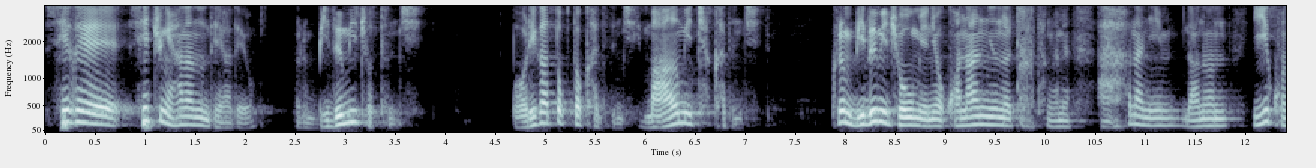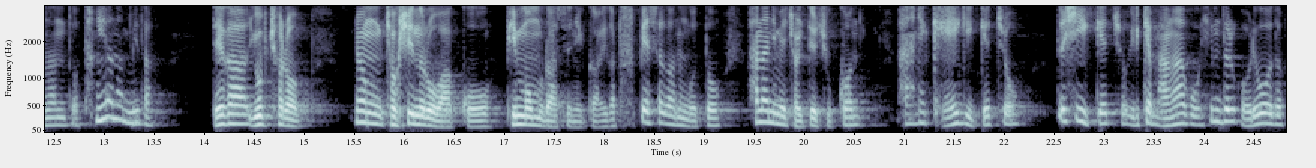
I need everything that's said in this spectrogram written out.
세 개, 셋 중에 하나는 돼야 돼요. 여러분, 믿음이 좋든지, 머리가 똑똑하든지, 마음이 착하든지. 그럼 믿음이 좋으면요, 고난을 다 당하면, 아, 하나님, 나는 이 고난도 당연합니다. 내가 욥처럼 그냥 적신으로 왔고, 빈몸으로 왔으니까 이거 다 뺏어가는 것도 하나님의 절대 주권, 하나님 계획이 있겠죠. 뜻이 있겠죠. 이렇게 망하고 힘들고 어려워도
